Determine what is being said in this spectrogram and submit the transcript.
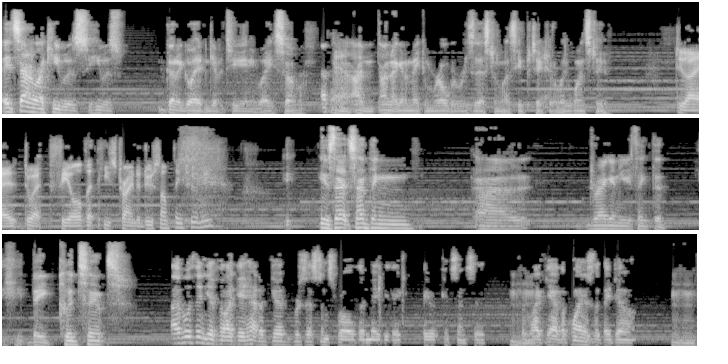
it sounded like he was he was going to go ahead and give it to you anyway. So Okay. uh, I'm I'm not going to make him roll to resist unless he particularly wants to. Do I do I feel that he's trying to do something to me? Is that something, uh, Dragon? You think that he, they could sense? I would think if like they had a good resistance roll, then maybe they they could sense it. But Mhm, like, yeah, the point is that they don't. mhm.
